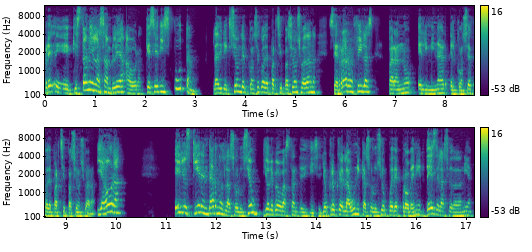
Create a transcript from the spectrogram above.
eh, que están en la Asamblea ahora, que se disputan la dirección del Consejo de Participación Ciudadana, cerraron filas para no eliminar el Consejo de Participación Ciudadana. Y ahora ellos quieren darnos la solución. Yo le veo bastante difícil. Yo creo que la única solución puede provenir desde la ciudadanía,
